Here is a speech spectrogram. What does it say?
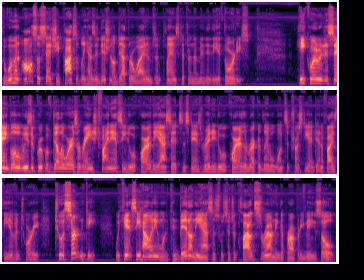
The woman also said she possibly has additional Death Row items and plans to turn them into the authorities. He quoted as saying, Global Music Group of Delaware has arranged financing to acquire the assets and stands ready to acquire the record label once the trustee identifies the inventory to a certainty. We can't see how anyone can bid on the assets with such a cloud surrounding the property being sold.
